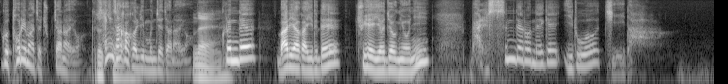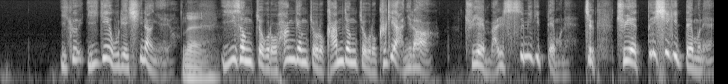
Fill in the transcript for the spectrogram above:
이거 돌에 맞아 죽잖아요. 그렇죠. 생사가 걸린 문제잖아요. 네. 그런데 마리아가 이르되 주의 여정이 오니 말씀대로 내게 이루어지이다. 이거 이게 우리의 신앙이에요. 네. 이성적으로 환경적으로 감정적으로 그게 아니라 주의 말씀이기 때문에 즉 주의 뜻이기 때문에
